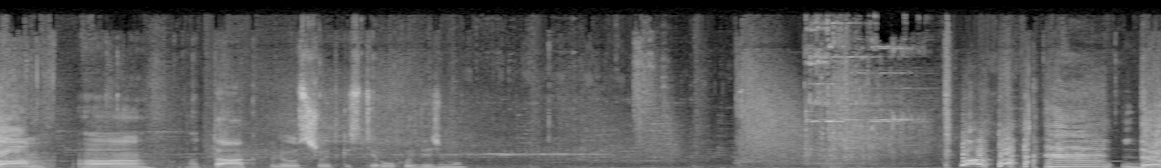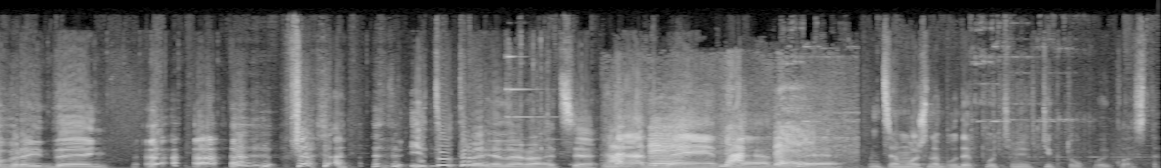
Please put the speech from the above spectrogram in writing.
Бам. А, отак, плюс швидкості руху візьму. Добрий день. І тут регенерація. Not bad. Це можна буде потім і в TikTok викласти.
